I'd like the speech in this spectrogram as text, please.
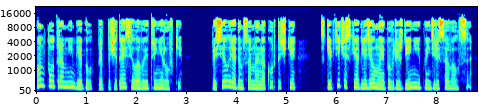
Он по утрам не бегал, предпочитая силовые тренировки. Присел рядом со мной на корточки, скептически оглядел мои повреждения и поинтересовался —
